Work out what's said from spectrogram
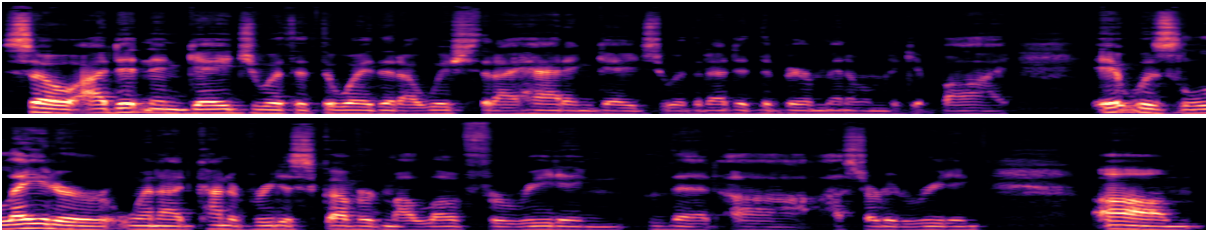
so I didn't engage with it the way that I wish that I had engaged with it. I did the bare minimum to get by. It was later when I'd kind of rediscovered my love for reading that uh, I started reading. Um,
